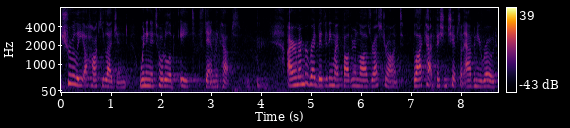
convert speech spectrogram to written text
Truly a hockey legend, winning a total of eight Stanley Cups. I remember Red visiting my father-in-law's restaurant, Black Cat Fish and Chips on Avenue Road,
